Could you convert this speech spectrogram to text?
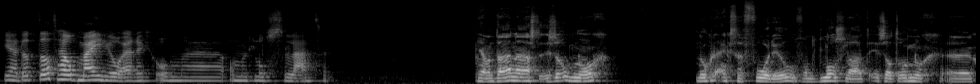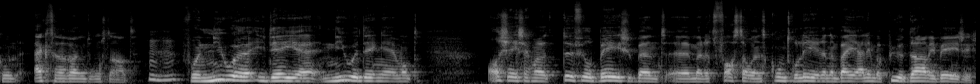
ja, dat, dat helpt mij heel erg om, eh, om het los te laten. Ja, want daarnaast is er ook nog, nog een extra voordeel van het loslaten, is dat er ook nog eh, gewoon extra ruimte ontstaat. Mhm. Voor nieuwe ideeën, nieuwe dingen, want als jij zeg maar te veel bezig bent eh, met het vasthouden en het controleren, dan ben je alleen maar puur daarmee bezig.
